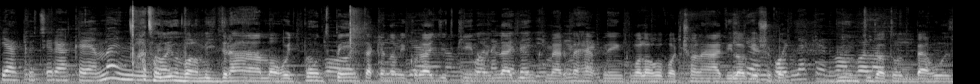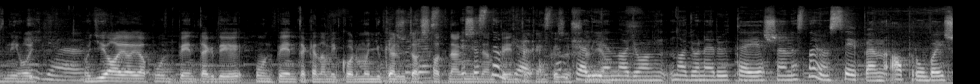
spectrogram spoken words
gyerkőcére el kelljen menni. Hát, hogy jön valami dráma, hogy pont Vagy, pénteken, amikor igen, együtt kéne, hogy legyünk, mert mehetnénk valahova családilag, Igen, és akkor vagy neked van valami. behozni, hogy, Igen. hogy jaj, jaj, jaj, pont, péntek, dél, pont pénteken, amikor mondjuk És elutazhatnánk ezt, és minden ezt nem pénteken kell, ezt közösen. nem kell ilyen nagyon, nagyon erőteljesen, ezt nagyon szépen, apróba is,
